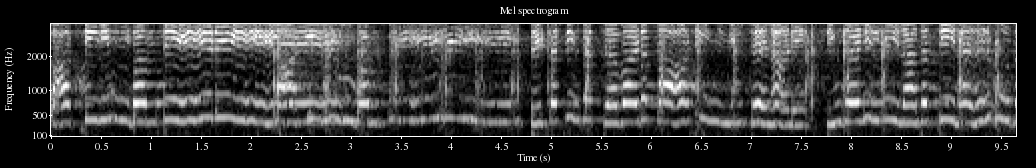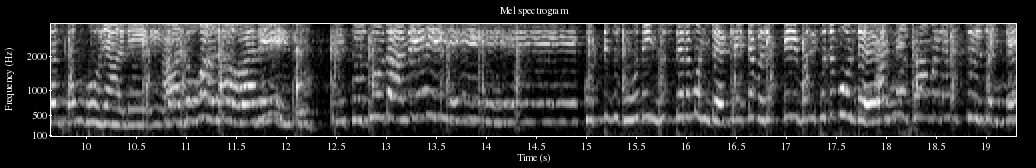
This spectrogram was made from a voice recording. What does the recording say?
പാട്ടിനിമ്പം തേടി. പാട്ടിലിമ്പം തേടി. തിട്ടത്തിൻ കച്ചവട പാട്ടിൻ നിശലാണ് തിങ്കളിൽ നീലാകത്തിൻ അത്ഭുതം തമ്പുരാനെ. കാണുവാനവനെ കുട്ടി സുജുതണേ കുട്ടി സുജൂതിൻ ഉത്തരമുണ്ട് കേട്ടവരൊക്കെ അത്ഭുത പൂണ്ട് കണ്ണിൽ കാമന വെച്ചൊരു ചണ്ടേ.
